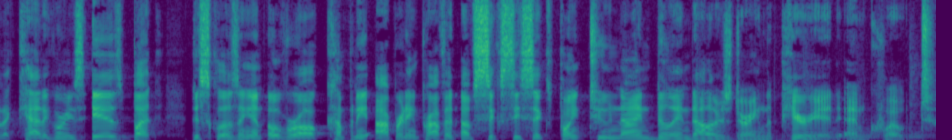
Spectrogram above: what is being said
product categories is, but disclosing an overall company operating profit of $66.29 billion during the period, end quote.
